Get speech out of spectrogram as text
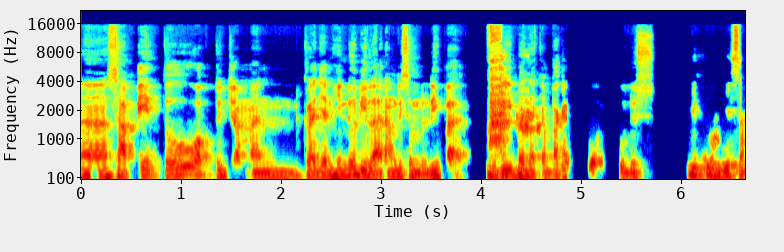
eh, sapi itu waktu zaman kerajaan Hindu dilarang disembelih Pak. Jadi banyak yang pakai kebo, kudus. Bisa, bisa.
